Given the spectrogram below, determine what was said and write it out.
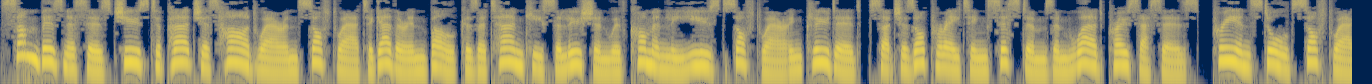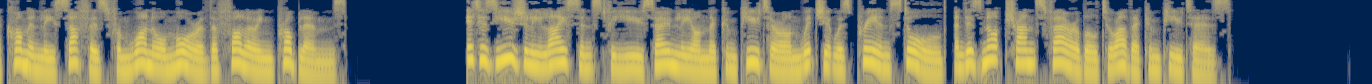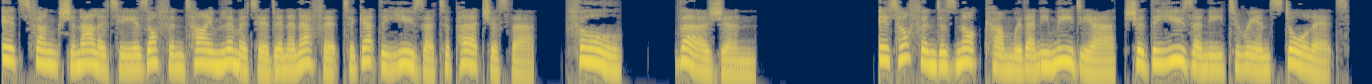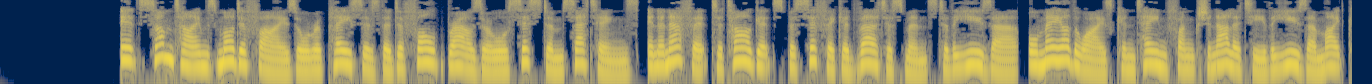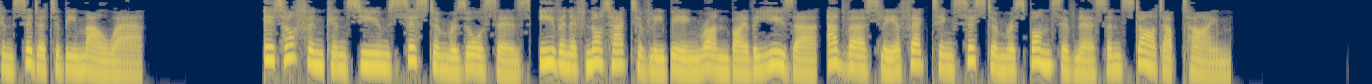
Some businesses choose to purchase hardware and software together in bulk as a turnkey solution with commonly used software included, such as operating systems and word processors. Pre-installed software commonly suffers from one or more of the following problems it is usually licensed for use only on the computer on which it was pre-installed, and is not transferable to other computers. Its functionality is often time-limited in an effort to get the user to purchase the full version. It often does not come with any media, should the user need to reinstall it. It sometimes modifies or replaces the default browser or system settings, in an effort to target specific advertisements to the user, or may otherwise contain functionality the user might consider to be malware. It often consumes system resources, even if not actively being run by the user, adversely affecting system responsiveness and startup time.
